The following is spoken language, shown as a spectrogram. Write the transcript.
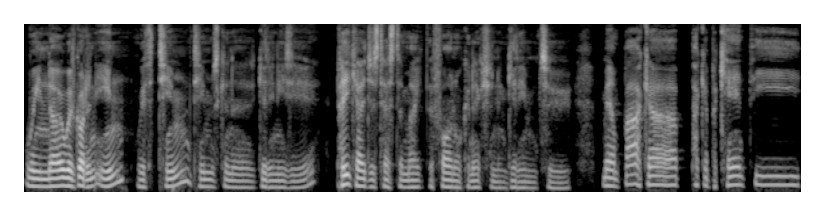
We know we've got an in with Tim. Tim's going to get in his ear. PK just has to make the final connection and get him to Mount Barker, Pakapakanthi,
